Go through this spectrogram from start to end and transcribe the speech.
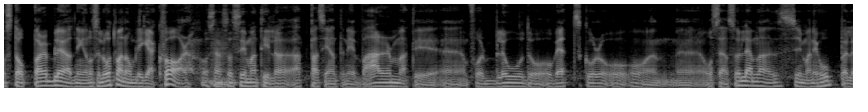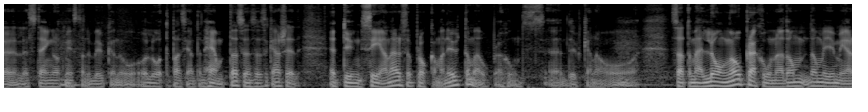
och stoppar blödningen och så låter man dem ligga kvar. Och sen så ser man till att patienten är varm, att det eh, får blod och, vätskor och, och, eh, och sen så lämnar, syr man ihop eller, eller stänger åtminstone buken och, och låter patienten hämta sig. Sen så kanske ett, ett dygn senare så plockar man ut de här operationsdukarna. Och, så att de här långa operationerna de, de är ju mer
